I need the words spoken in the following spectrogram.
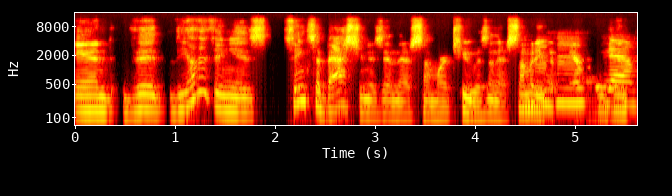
And the the other thing is Saint Sebastian is in there somewhere too, isn't there? Somebody with Mhm. arrows Yeah.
